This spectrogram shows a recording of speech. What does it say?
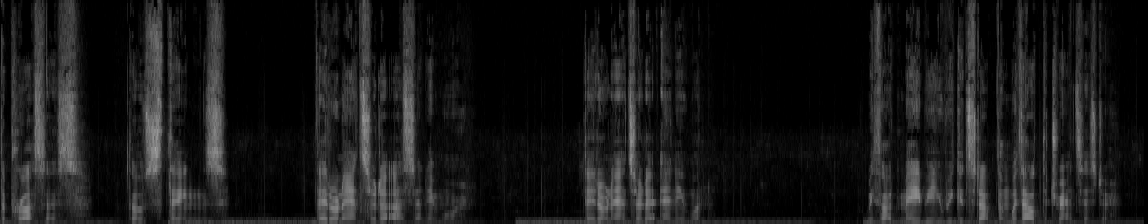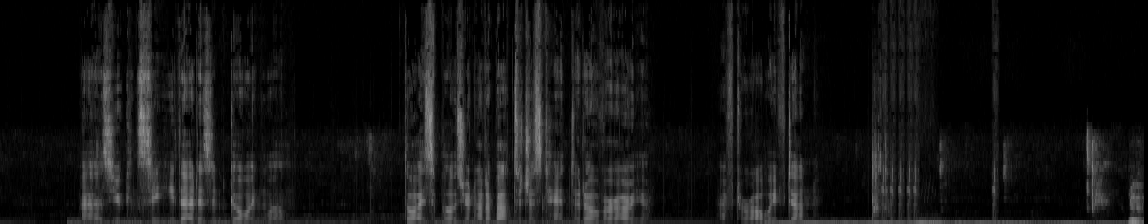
The process, those things, they don't answer to us anymore. They don't answer to anyone. We thought maybe we could stop them without the transistor. As you can see, that isn't going well. Though I suppose you're not about to just hand it over, are you? After all we've done. Nö.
